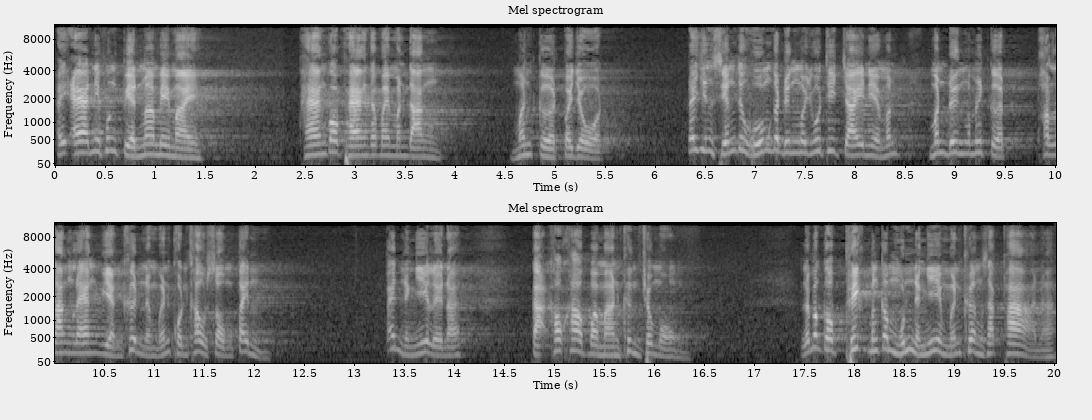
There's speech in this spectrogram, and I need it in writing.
ไอแอร์นี่เพิ่งเปลี่ยนมาใหม่ๆแพงก็แพงทำไมมันดัง มันเกิดประโยชน์ ได้ยินเสียงที่หูมันก็ดึงมายุที่ใจเนี่ยมันมันดึงมันเกิด พลังแรงเหวี่ยงขึ้นเหมือนคนเข้าทรงเต้นเต้นอย่างนี้เลยนะ กะเข้าๆประมาณครึ่งชั่วโมง แล้วมันก็พลิกมันก็หมุนอย่างนี้เหมือนเครื่องซักผ้านะ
